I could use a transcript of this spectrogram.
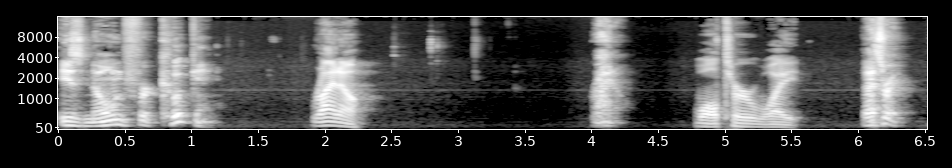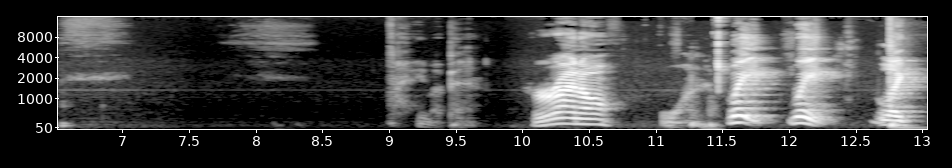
is known for cooking. Rhino. Rhino. Walter White. That's right. I need my pen. Rhino. One. wait, wait. Like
